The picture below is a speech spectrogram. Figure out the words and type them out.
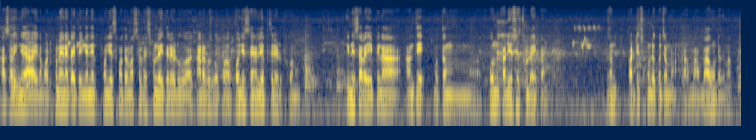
అసలు ఇంజ ఆయన పట్టుకునేకైతే ఇంజనీర్ ఫోన్ చేస్తే మాత్రం అసలు రెస్పాండ్ అవుతలేడు ఆ కాంట్రాక్టర్స్కి ఫోన్ చేస్తే ఆయన లేపుతలేడు ఫోన్. ఎన్నిసార్లు చెప్పినా అంతే మొత్తం ఫోన్ కట్ చేసేస్తుండే అయిపోయి కొంచెం పట్టించుకుంటే కొంచెం మా- బాగుంటుంది మాకు.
